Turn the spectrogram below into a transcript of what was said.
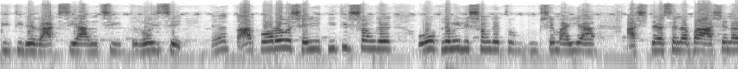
পিতিরে রাখছি আনছি রইছে হ্যাঁ? তারপরেও সেই পিতির সঙ্গে ও ফ্যামিলির সঙ্গে তো সে মাইয়া আসতে আসে না বা আসে না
